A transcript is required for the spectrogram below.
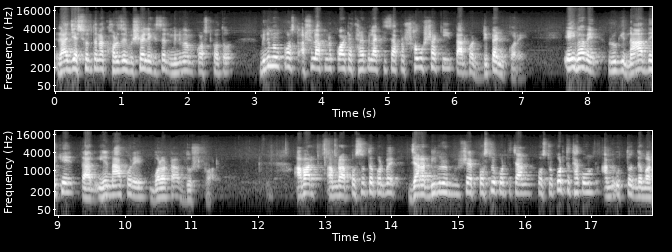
রাজিয়া সুলতানা খরচের বিষয়ে লিখেছেন মিনিমাম কস্ট কত? মিনিমাম কস্ট আসলে আপনার কয়টা থেরাপি লাগতেছে, আপনার সমস্যা কি, তারপর ডিপেন্ড করে। এইভাবে রুগী না দেখে, তার ইয়ে না করে বলাটা দুষ্কর। আবার আমরা প্রশ্নোত্তর পর্বে যারা বিভিন্ন বিষয়ে প্রশ্ন করতে চান, প্রশ্ন করতে থাকুন, আমি উত্তর দেওয়ার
